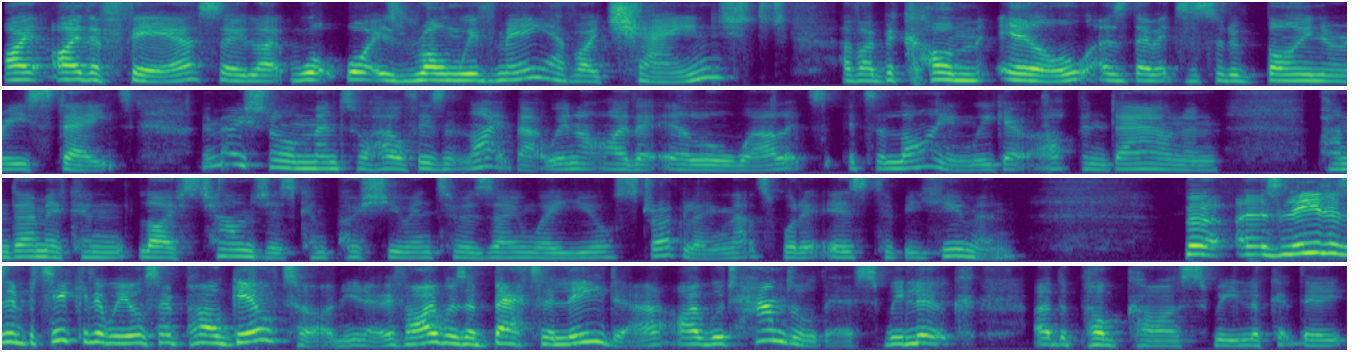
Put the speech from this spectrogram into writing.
I, either fear so like what what is wrong with me? Have i changed have I become ill as though it's a sort of binary state? Emotional and mental health isn't like that. We're not either ill or well. It's it's a line. We go up and down and pandemic and life's challenges can push you into a zone where you're struggling. That's what it is to be human but as leaders in particular we also pile guilt on. You know if i was a better leader i would handle this. We look at the podcasts we look at the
